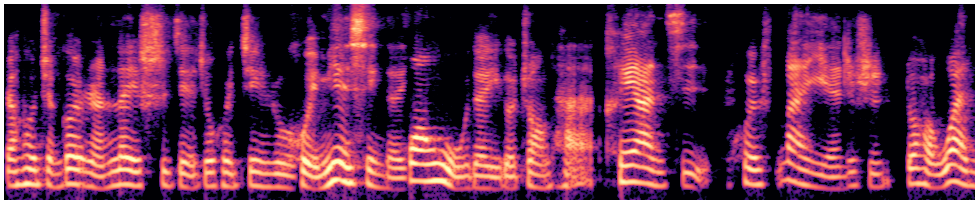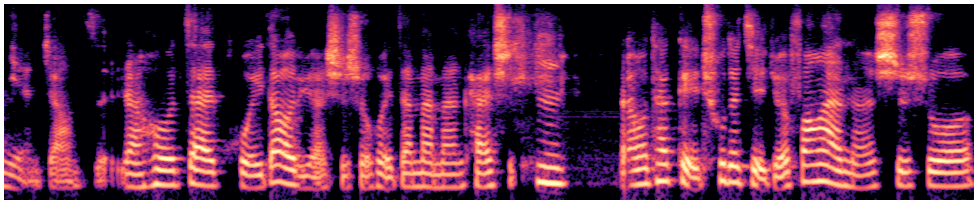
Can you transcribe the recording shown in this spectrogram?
然后整个人类世界就会进入毁灭性的荒芜的一个状态，黑暗期会蔓延，就是多少万年这样子，然后再回到原始社会，再慢慢开始。嗯，然后他给出的解决方案呢，是说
